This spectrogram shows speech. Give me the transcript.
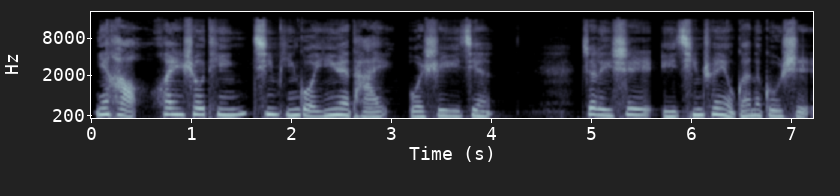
你好，欢迎收听青苹果音乐台，我是遇见，这里是与青春有关的故事。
